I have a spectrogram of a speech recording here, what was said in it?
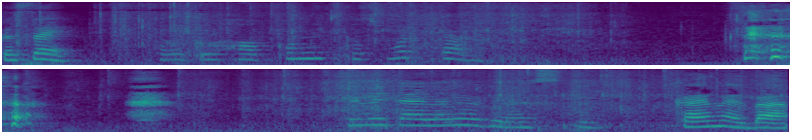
कसं आहे? काय माहीत बाळा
